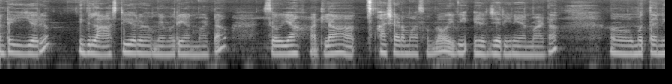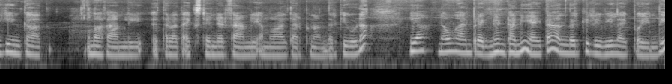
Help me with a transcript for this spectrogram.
అంటే ఇయర్ ఇది లాస్ట్ ఇయర్ మెమరీ అనమాట సో యా అట్లా ఆషాఢ మాసంలో ఇవి జరిగినాయి అనమాట మొత్తానికి ఇంకా మా ఫ్యామిలీ తర్వాత ఎక్స్టెండెడ్ ఫ్యామిలీ అమ్మ వాళ్ళ తరపున అందరికీ కూడా. యా నవ్ ఐఎమ్ ప్రెగ్నెంట్ అని అయితే అందరికీ రివీల్ అయిపోయింది.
